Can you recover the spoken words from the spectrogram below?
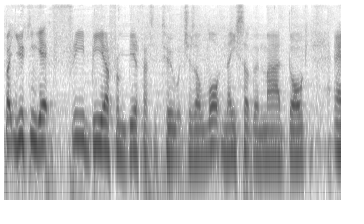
but you can get free beer from Beer 52, which is a lot nicer than Mad Dog. Uh,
